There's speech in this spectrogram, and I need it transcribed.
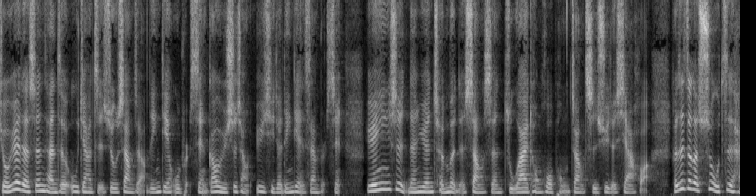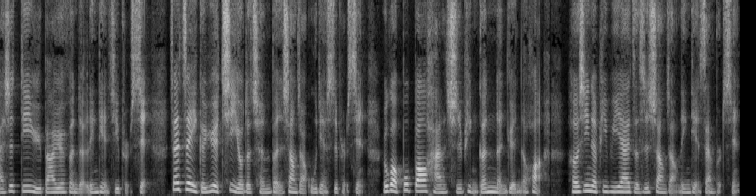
九月的生产者物价指数上涨零点五 percent，高于市场预期的零点三 percent。原因是能源成本的上升，阻碍通货膨胀持续的下滑。可是这个数字还是低于八月份的零点七 percent。在这一个月，汽油的成本上涨五点四 percent。如果不包含食品跟能源的话，核心的 PPI 则是上涨零点三 percent。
